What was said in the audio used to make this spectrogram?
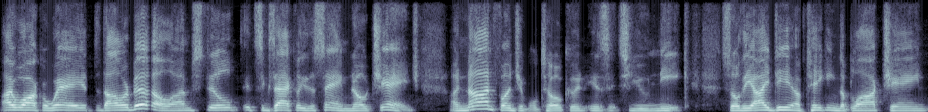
I walk away at the dollar bill. I'm still, it's exactly the same, no change. A non-fungible token is it's unique. So the idea of taking the blockchain,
